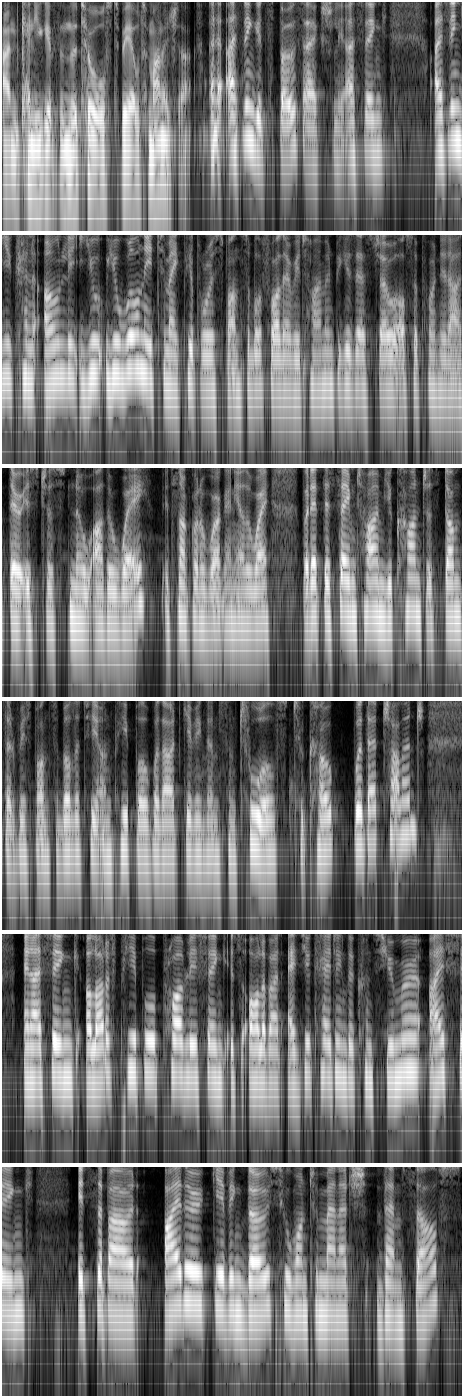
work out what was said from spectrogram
and can you give them the tools to be able to manage that? I, I think it's both. Actually, I think I think you can only you you will need to make people responsible for their retirement because, as Joe also pointed out, there is just no other way. It's not going to work any other way. But at the same time, you can't just dump that responsibility on people without giving them some tools to cope with that challenge. And I think a lot of people probably think it's all about educating the consumer. I think it's about either giving those who want to manage themselves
